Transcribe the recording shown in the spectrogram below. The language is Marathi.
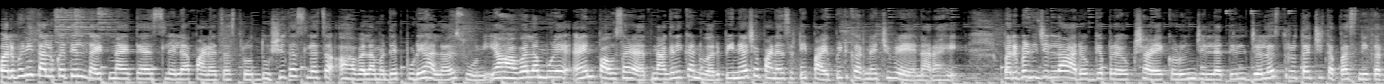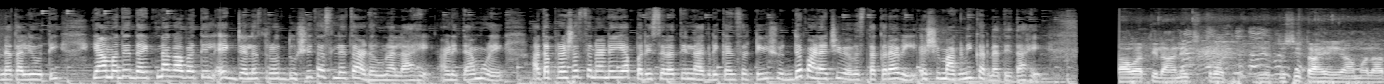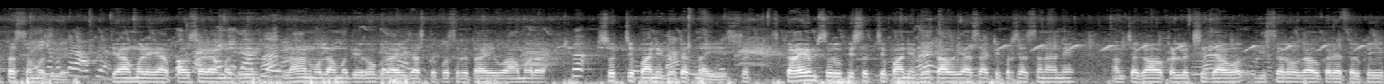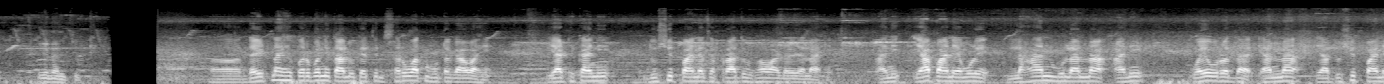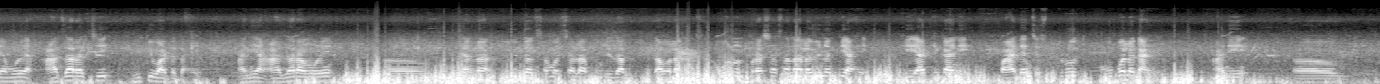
परभणी तालुक्यातील दैटणा येथे असलेल्या पाण्याचा स्रोत दूषित असल्याचा अहवालामध्ये पुढे आला असून या अहवालामुळे ऐन पावसाळ्यात नागरिकांवर पिण्याच्या पाण्यासाठी पायपीट करण्याची वेळ येणार आहे. परभणी जिल्हा आरोग्य प्रयोगशाळेकडून जिल्ह्यातील जलस्रोताची तपासणी करण्यात आली होती. यामध्ये दैटणा गावातील एक जलस्रोत दूषित असल्याचं आढळून आलं आहे आणि त्यामुळे आता प्रशासनाने या परिसरातील नागरिकांसाठी शुद्ध पाण्याची व्यवस्था करावी अशी मागणी करण्यात येत आहे. गावातील अनेक स्रोत हे दूषित आहे हे आम्हाला आताच समजले. त्यामुळे या पावसाळ्यामध्ये लहान मुलांमध्ये रोगराई जास्त पसरत आहे व आम्हाला स्वच्छ पाणी भेटत नाही. स्वच्छ कायमस्वरूपी स्वच्छ पाणी भेटावं यासाठी प्रशासनाने आमच्या गावाकडे लक्ष द्यावं ही सर्व गावकऱ्यातर्फे एक विनंती. दैटणा हे परभणी तालुक्यातील सर्वात मोठं गाव आहे. या ठिकाणी दूषित पाण्याचा प्रादुर्भाव आढळलेला आहे. आणि या पाण्यामुळे लहान मुलांना आणि वयोवृद्ध यांना या दूषित पाण्यामुळे आजाराची भीती वाटत आहे. आणि या आजारामुळे त्यांना विविध समस्याला पुढे जात जावं लागेल म्हणून प्रशासनाला विनंती आहे की या ठिकाणी पाण्याचे स्रोत मुबलक आहे. आणि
